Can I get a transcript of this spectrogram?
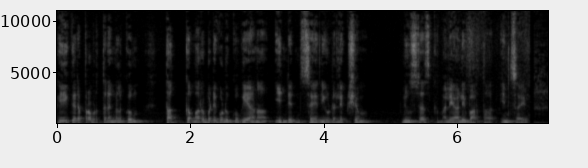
ഭീകര പ്രവർത്തനങ്ങൾക്കും തക്ക മറുപടി കൊടുക്കുകയാണ് ഇന്ത്യൻ സേനയുടെ ലക്ഷ്യം. ന്യൂസ് ഡെസ്ക് മലയാളി വാർത്ത ഇൻസൈഡ്.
